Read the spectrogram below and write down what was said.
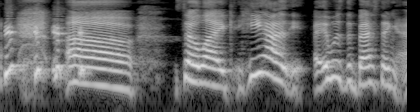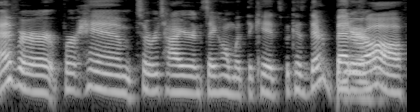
uh so like he had it was the best thing ever for him to retire and stay home with the kids because they're better Yeah. off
